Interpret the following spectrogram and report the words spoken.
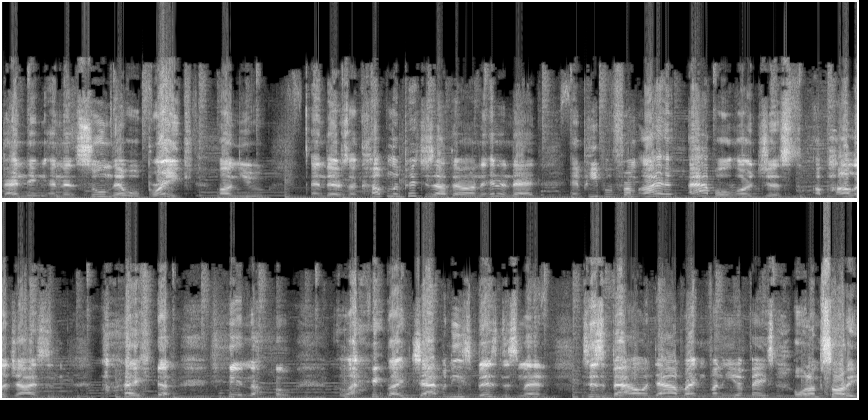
bending and then soon they will break on you and there's a couple of pictures out there on the internet and people from I- apple are just apologizing like you know like like japanese businessmen just bowing down right in front of your face. Oh, I'm sorry.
